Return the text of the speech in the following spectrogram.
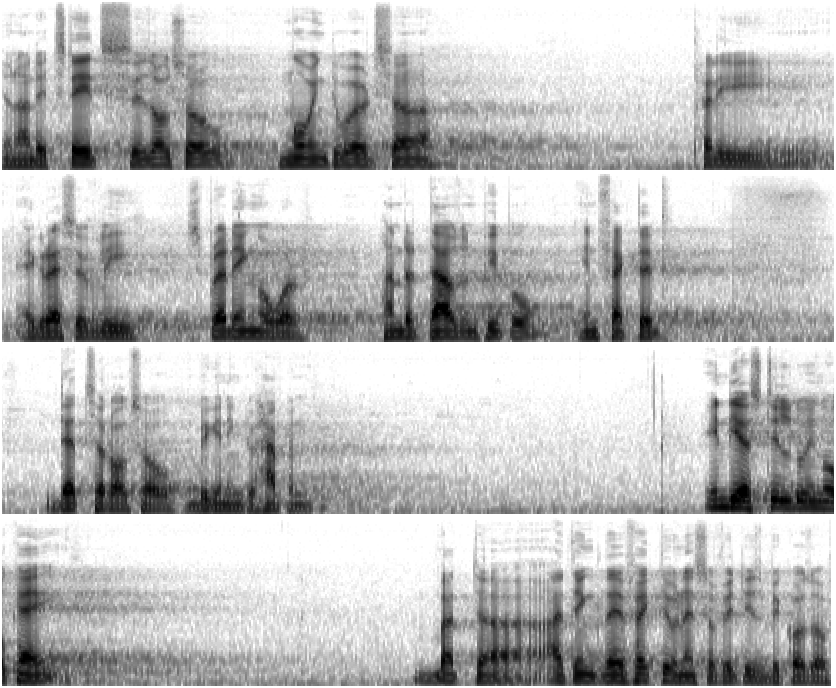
United States is also moving towards pretty aggressively spreading over hundred thousand people infected. Deaths are also beginning to happen. India is still doing okay, but uh, I think the effectiveness of it is because of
